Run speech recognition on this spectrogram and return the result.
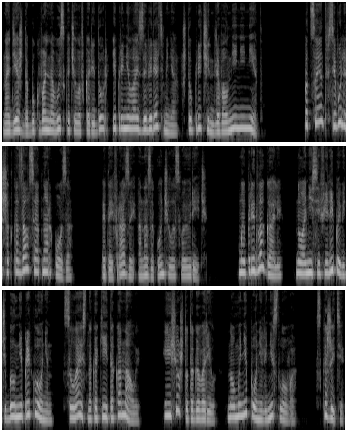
Надежда буквально выскочила в коридор и принялась заверять меня, что причин для волнений нет. Пациент всего лишь отказался от наркоза. Этой фразой она закончила свою речь. «Мы предлагали, но Аниси Филиппович был непреклонен, ссылаясь на какие-то каналы. И еще что-то говорил, но мы не поняли ни слова. Скажите,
